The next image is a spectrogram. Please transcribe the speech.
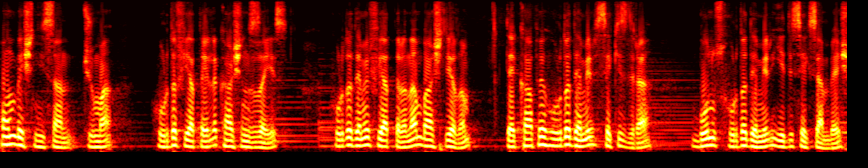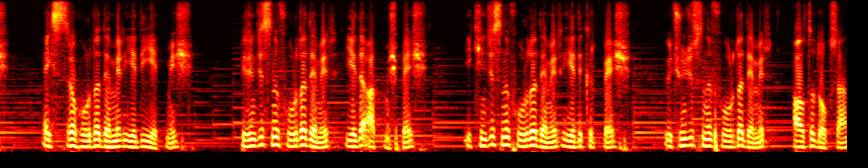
15 Nisan Cuma hurda fiyatlarıyla karşınızdayız. Hurda demir fiyatlarından başlayalım. DKP hurda demir 8 lira, bonus hurda demir 7.85, ekstra hurda demir 7.70, birinci sınıf hurda demir 7.65, ikinci sınıf hurda demir 7.45, üçüncü sınıf hurda demir 6.90,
